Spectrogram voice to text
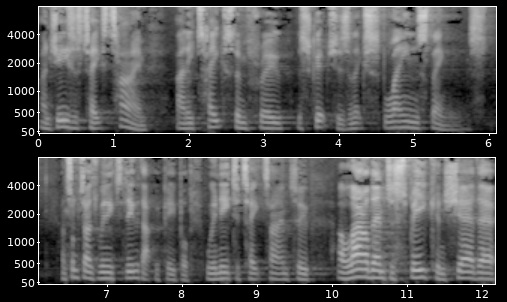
And Jesus takes time and he takes them through the scriptures and explains things. And sometimes we need to do that with people. We need to take time to allow them to speak and share their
